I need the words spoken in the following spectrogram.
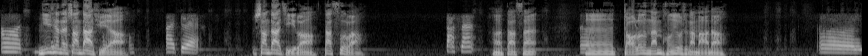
啊。您现在上大学啊？哎，对。上大几了？大四了。大三。啊，大三。嗯。找了个男朋友是干嘛的？嗯，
